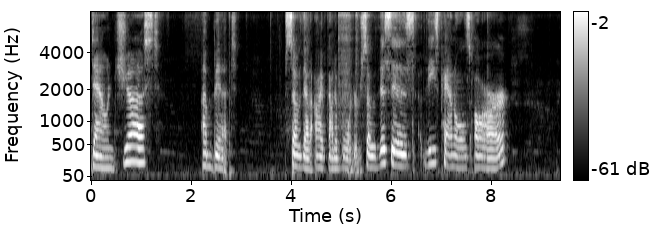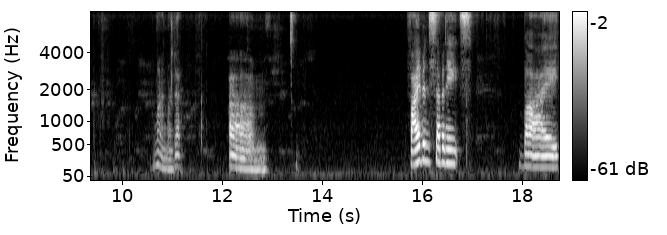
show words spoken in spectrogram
down just a bit so that I've got a border. So this is, these panels are, come on Linda, um, five and seven eighths by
